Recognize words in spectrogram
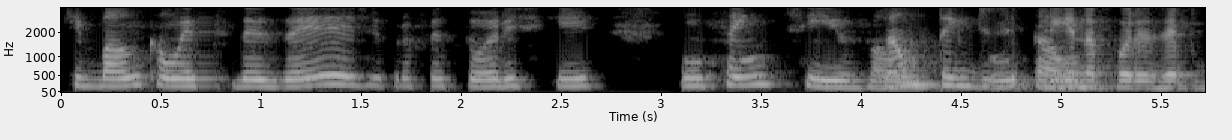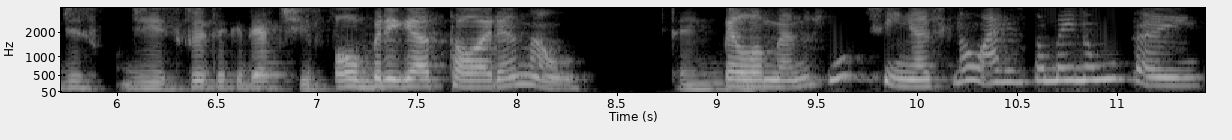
que bancam esse desejo, professores que Não incentivam. tem disciplina, Então, por exemplo, de, de escrita criativa. obrigatória não. Pelo Entendi. menos não tinha. Acho que na UERJ também não tem.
